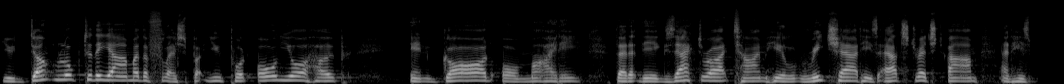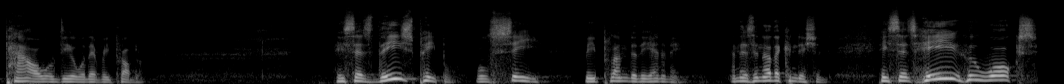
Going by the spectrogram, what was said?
You don't look to the arm of the flesh, but you put all your hope in God Almighty, that at the exact right time, He'll reach out His outstretched arm and His power will deal with every problem. He says, These people will see me plunder the enemy. And there's another condition. He says, He who walks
